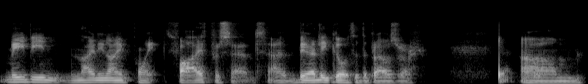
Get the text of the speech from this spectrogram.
maybe 99.5%. I barely go to the browser. Um,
